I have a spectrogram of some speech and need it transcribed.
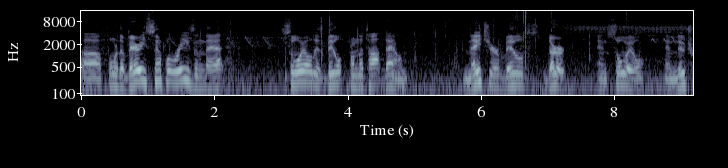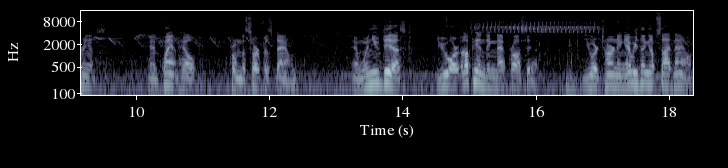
uh, for the very simple reason that soil is built from the top down. Nature builds dirt and soil and nutrients and plant health from the surface down. And when you disc, you are upending that process. You are turning everything upside down.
